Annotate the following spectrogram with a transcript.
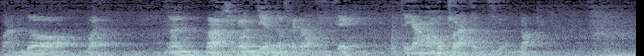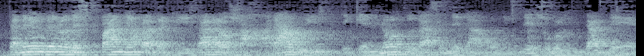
cuando, bueno, no, bueno, sí lo entiendo, pero te, te llama mucho la atención, ¿no? También el gobierno de España, para tranquilizar a los saharauis y que no dudasen de, la, de su voluntad de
